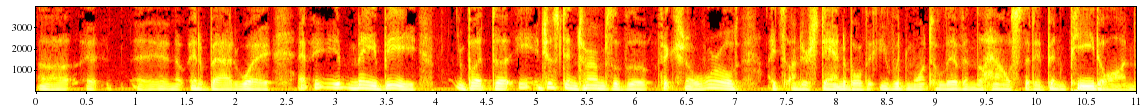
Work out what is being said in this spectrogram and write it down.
uh, in a, in a bad way. And it may be, but uh, just in terms of the fictional world, it's understandable that you wouldn't want to live in the house that had been peed on.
